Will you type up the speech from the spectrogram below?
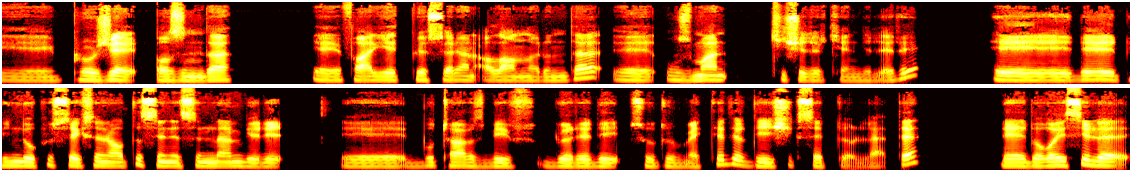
eee, proje bazında, eee, faaliyet gösteren alanlarında, eee, uzman kişidir kendileri. Eee, ve 1986 senesinden beri, eee, bu tarz bir görevi sürdürmektedir değişik sektörlerde. Eee, dolayısıyla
